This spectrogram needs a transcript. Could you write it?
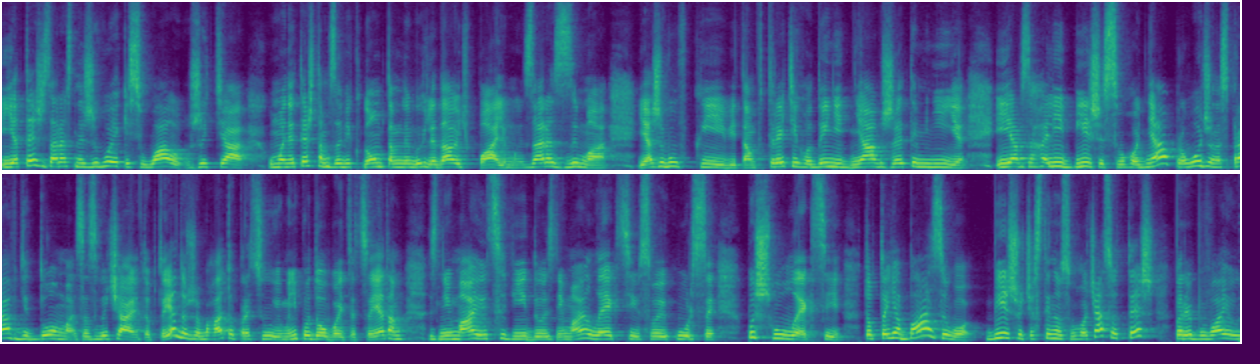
І я теж зараз не живу якесь вау життя. У мене теж там за вікном там не виглядають пальми. Зараз зима. Я живу в Києві, там в третій годині дня вже темніє. І я взагалі більшість свого дня проводжу насправді вдома зазвичай. Тобто я дуже багато працюю, мені подобається це. Я там знімаю це відео, знімаю лекції в свої курси, пишу лекції. Тобто я базово більшу частину свого часу теж перебуваю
